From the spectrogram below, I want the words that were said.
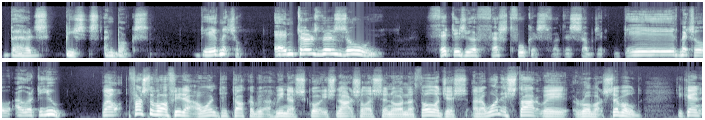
Birds, Beasts and Bugs. Dave Mitchell enters the zone. Fit is your first focus for this subject. Dave Mitchell, over to you. Well, first of all, Frieda, I want to talk about a wheen of Scottish naturalists and ornithologists, and I want to start with Robert Sibbald. He can,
